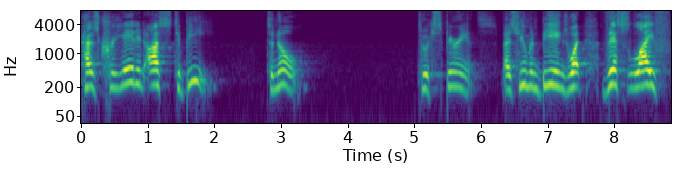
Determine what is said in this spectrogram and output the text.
has created us to be to know, to experience as human beings what this life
